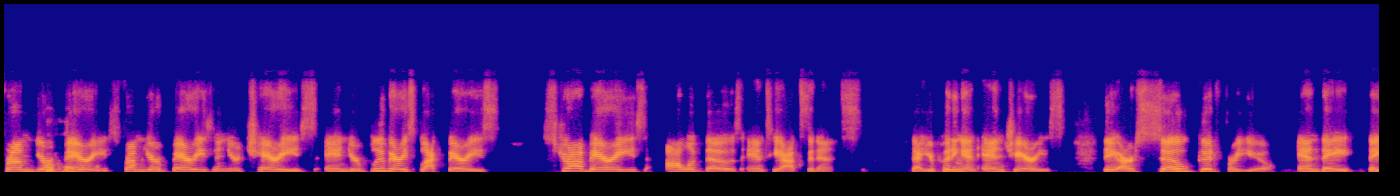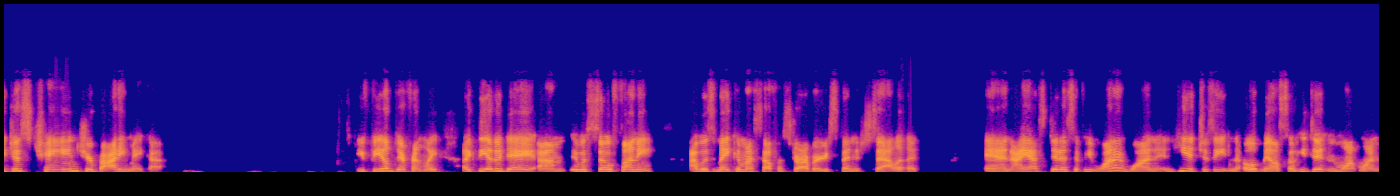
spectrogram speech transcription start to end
from your okay. berries from your berries and your cherries and your blueberries blackberries strawberries all of those antioxidants that you're putting in and cherries. They are so good for you and they they just change your body makeup. You feel differently. Like the other day um it was so funny. I was making myself a strawberry spinach salad and i asked dennis if he wanted one and he had just eaten oatmeal so he didn't want one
